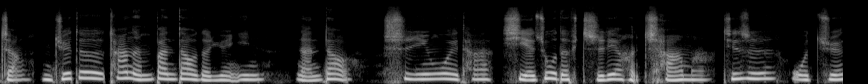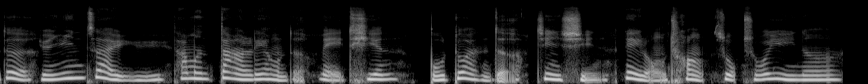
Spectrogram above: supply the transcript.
章？你觉得他能办到的原因，难道是因为他写作的质量很差吗？其实我觉得原因在于他们大量的每天。不断的进行内容创作，所以呢，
